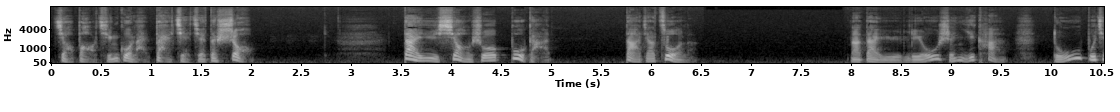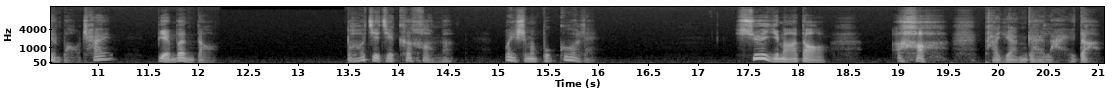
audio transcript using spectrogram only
叫宝琴过来拜姐姐的寿。”黛玉笑说：“不敢。”大家坐了。那黛玉留神一看，独不见宝钗，便问道：“宝姐姐可好吗？为什么不过来？”薛姨妈道：“啊，她原该来的，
